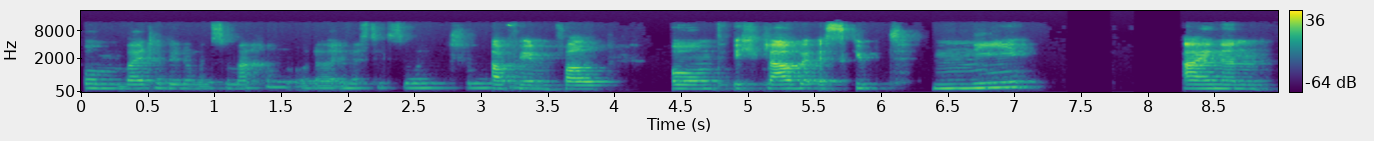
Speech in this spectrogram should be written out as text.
um Weiterbildungen zu machen oder Investitionen zu? Auf jeden Fall. Und ich glaube, es gibt nie einen,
